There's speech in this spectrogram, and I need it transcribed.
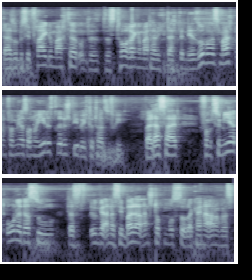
da so ein bisschen frei gemacht hat und das, das Tor reingemacht, habe ich gedacht, wenn der sowas macht und von mir aus auch nur jedes dritte Spiel, bin ich total zufrieden. Weil das halt funktioniert, ohne dass du, dass irgendwer anders den Ball da anstoppen musste oder keine Ahnung was.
